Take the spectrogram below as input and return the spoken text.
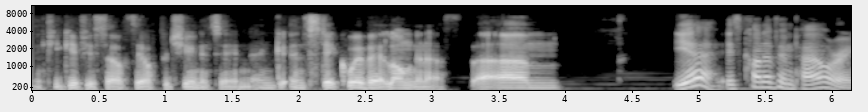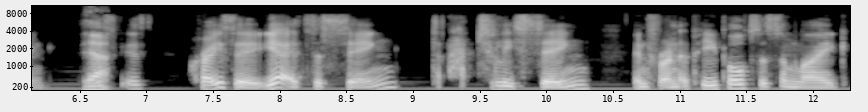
if you give yourself the opportunity and and, and stick with it long enough. But um, yeah, it's kind of empowering. Yeah. it's, it's crazy. Yeah, it's to sing, to actually sing in front of people to some like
